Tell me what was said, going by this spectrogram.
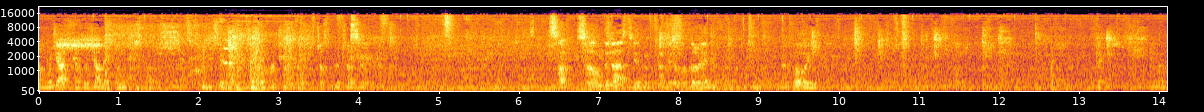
Albo dziadka, bo dziadek ponoć już lubi sobie zakopać od czasu do czasu. Ca, całą dynastię, do piątego pokolenia. Tak wołaj. Tak, nie mam.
